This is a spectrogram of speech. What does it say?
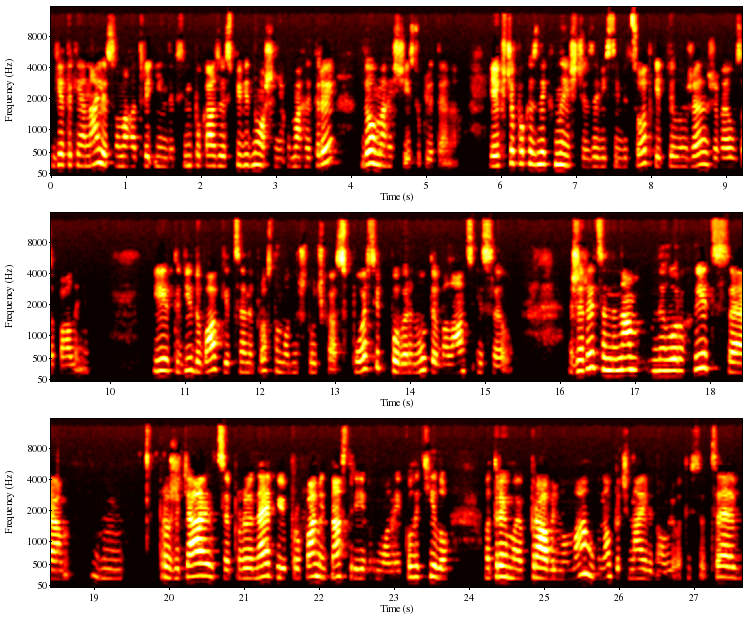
є такий аналіз омега-3 індекс, він показує співвідношення омеги-3 до омеги-6 у клітинах. І якщо показник нижче за 8%, тіло вже живе у запаленні. І тоді добавки це не просто модна штучка, а спосіб повернути баланс і силу. Жири це не нам не вороги, це про життя, це про енергію, про пам'ять, настрій і гормони. І коли тіло отримує правильну омегу, воно починає відновлюватися. Це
